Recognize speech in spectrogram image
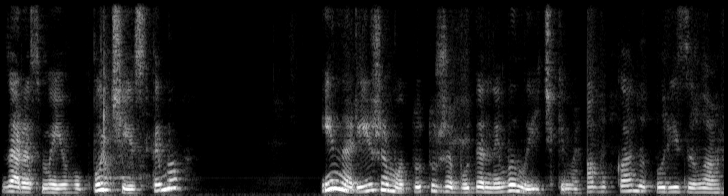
Зараз ми його почистимо і наріжемо, тут уже буде невеличкими. Авокадо порізала,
